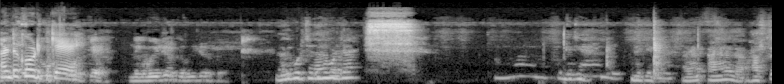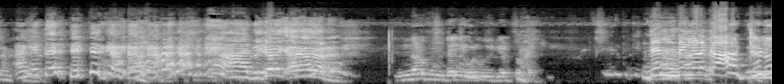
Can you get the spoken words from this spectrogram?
കണ്ട് കൊടുക്കേ? വീഡിയോ വീഡിയോ എടുക്ക് ഞാൻ കുടിച്ച ഞാൻ കുടിച്ച അങ്ങനല്ല ഫസ്റ്റ് നിങ്ങൾ മുണ്ടല്ലേ ഇവൾ വീഡിയോ എടുത്തോട്ടെ കാട്ടണു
